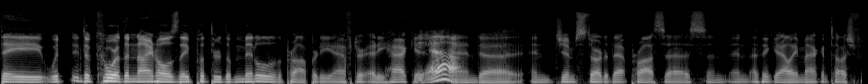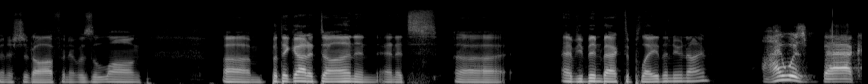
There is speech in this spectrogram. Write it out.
they would the core the nine holes they put through the middle of the property after Eddie Hackett. Yeah. And uh, and Jim started that process and, and I think Ali McIntosh finished it off and it was a long um but they got it done and and it's uh have you been back to play the new nine? I was back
